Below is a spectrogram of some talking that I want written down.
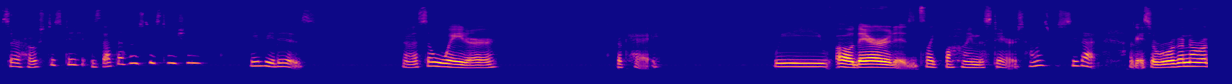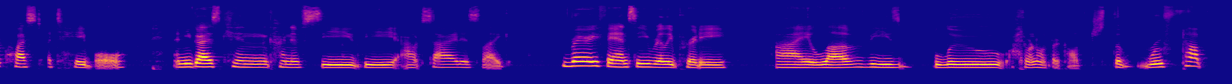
Is there a hostess station? Is that the hostess station? Maybe it is. No, that's a waiter. Okay. We, oh, there it is. It's like behind the stairs. How am I supposed to see that? Okay, so we're going to request a table. And you guys can kind of see the outside is like very fancy, really pretty. I love these blue, I don't know what they're called, just the rooftop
